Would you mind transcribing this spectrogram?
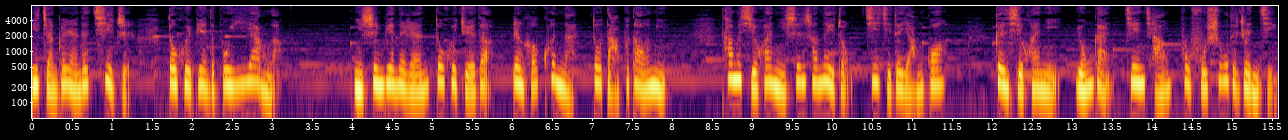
你整个人的气质都会变得不一样了。你身边的人都会觉得任何困难都打不倒你，他们喜欢你身上那种积极的阳光，更喜欢你勇敢坚强不服输的韧劲。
